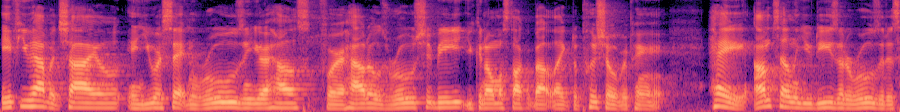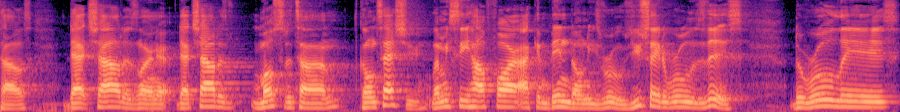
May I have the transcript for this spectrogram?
If you have a child and you are setting rules in your house for how those rules should be, you can almost talk about like the pushover parent. Hey, I'm telling you these are the rules of this house. That child is learning. That child is most of the time gonna test you. Let me see how far I can bend on these rules. You say the rule is this. The rule is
